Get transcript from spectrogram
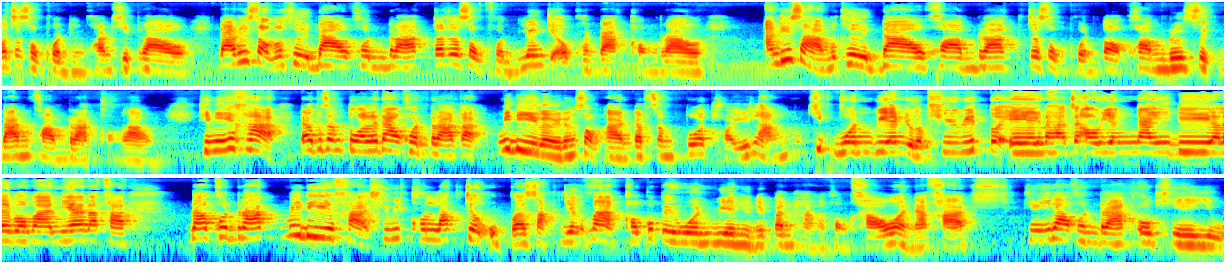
ก็จะส่งผลถึงความคิดเรา ดาวที่ 2 ก็คือดาวคนรักก็จะส่งผลเรื่องเกี่ยวกับคนรักของเรา อันที่ 3 ก็คือ ดาวความรักจะส่งผลต่อความรู้สึกด้านความรักของเรา ทีนี้ค่ะ ดาวประจำตัวและดาวคนรักอะไม่ดีเลยทั้งสองอันดาวประจำตัวถอยหลัง คิดวนเวียนอยู่กับชีวิตตัวเองนะคะ จะเอายังไงดีอะไรประมาณนี้นะคะดาวคนรักไม่ดีค่ะ ชีวิตคนรักเจออุปสรรคเยอะมาก เขาก็ไปวนเวียนอยู่ในปัญหาของเขาอะนะคะ ทีนี้ดาวคนรักโอเคอยู่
